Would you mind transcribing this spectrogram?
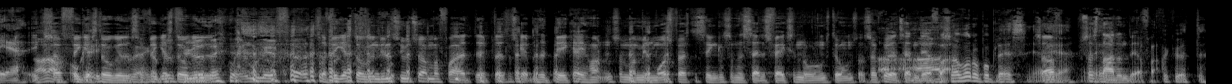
ja, ikke? Nå, så fik okay. jeg stukket, så er fik jeg stukket, det så fik jeg stukket en lille syvtommer fra et uh, pladselskab, der hed Decca i hånden, som var min mors første single, som hed Satisfaction Rolling Stones, og så kunne jeg tage den Ah, derfra. så var du på plads. Ja, Så, ja, så startede den derfra. Så kørte det.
